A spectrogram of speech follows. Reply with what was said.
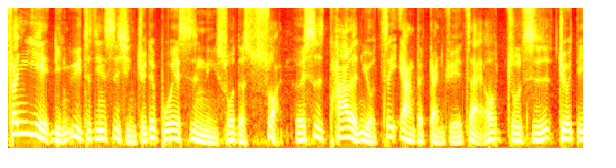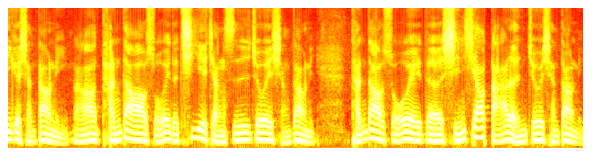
专业领域这件事情绝对不会是你说的算，而是他人有这样的感觉在，然后主持就会第一个想到你，然后谈到所谓的企业讲师就会想到你，谈到所谓的行销达人就会想到你，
